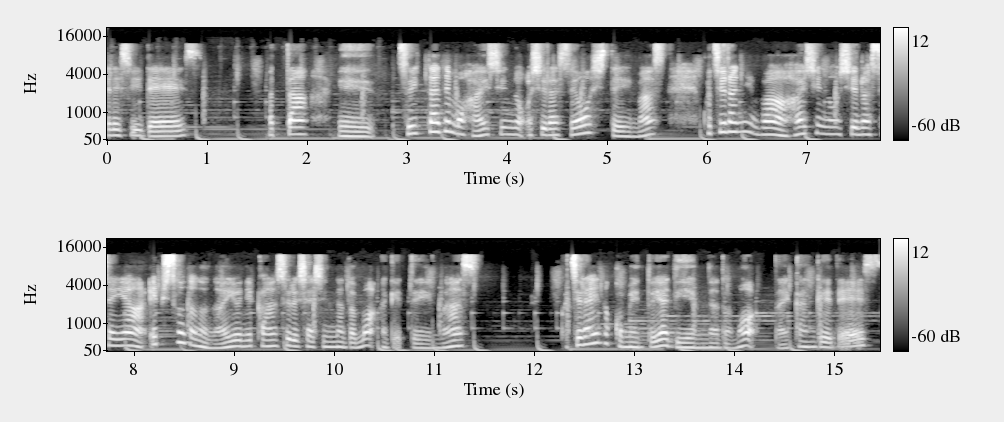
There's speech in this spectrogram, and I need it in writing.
嬉しいです。また、えー、ツイッターでも配信のお知らせをしています。こちらには配信のお知らせやエピソードの内容に関する写真なども上げています。こちらへのコメントや DM なども大歓迎です。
